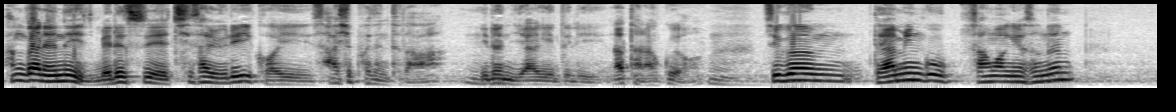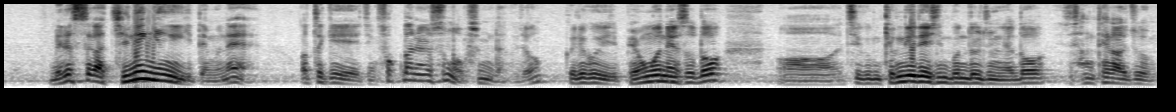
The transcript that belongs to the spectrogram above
한간에는 이 메르스의 치사율이 거의 40%다 이런 이야기들이 나타났고요. 음. 지금 대한민국 상황에서는 메르스가 진행형이기 때문에 어떻게 지금 속단할 수는 없습니다. 그죠? 그리고 이 병원에서도 어 지금 격리되신 분들 중에도 상태가 좀,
